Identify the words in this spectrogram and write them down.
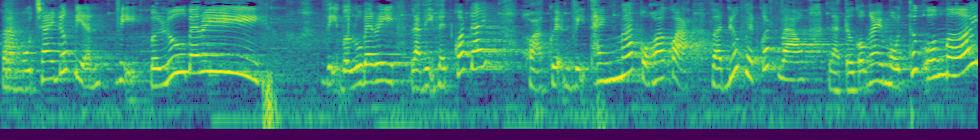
Và một chai nước biển, vị blueberry. Vị blueberry là vị vệt quất đấy. Hòa quyện vị thanh mát của hoa quả Và nước vệt quất vào là tớ có ngay một thức uống mới.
